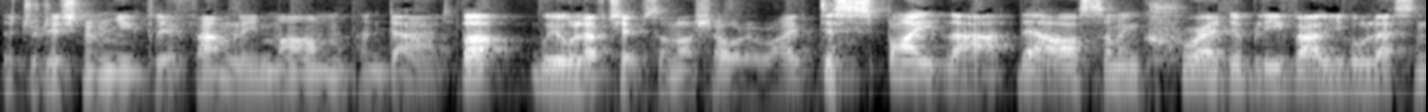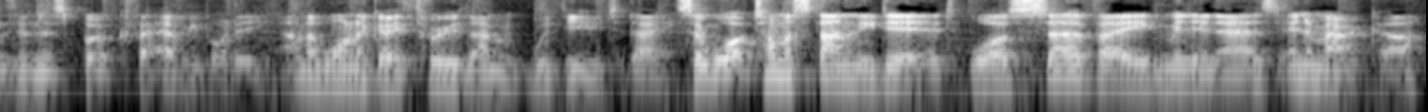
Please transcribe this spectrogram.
the traditional nuclear family, mum and dad. But we all have chips on our shoulder, right? Despite that, there are some incredibly valuable lessons in this book for everybody, and I want to go through them with you today. So, what Thomas Stanley did was survey millionaires in America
